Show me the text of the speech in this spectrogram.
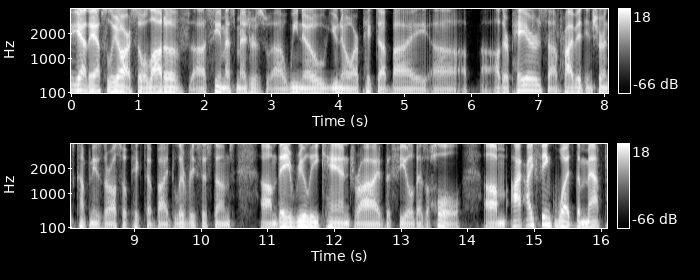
Yeah, they absolutely are. So a lot of uh, CMS measures uh, we know, you know, are picked up by uh, other payers, uh, private insurance companies. They're also picked up by delivery systems. Um, they really can drive the field as a whole. Um, I, I, think what the MAP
